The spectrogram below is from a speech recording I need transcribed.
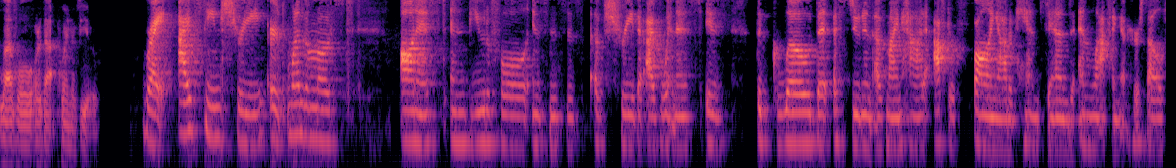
level or that point of view. Right. I've seen Shri, or one of the most honest and beautiful instances of Shri that I've witnessed is the glow that a student of mine had after falling out of handstand and laughing at herself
